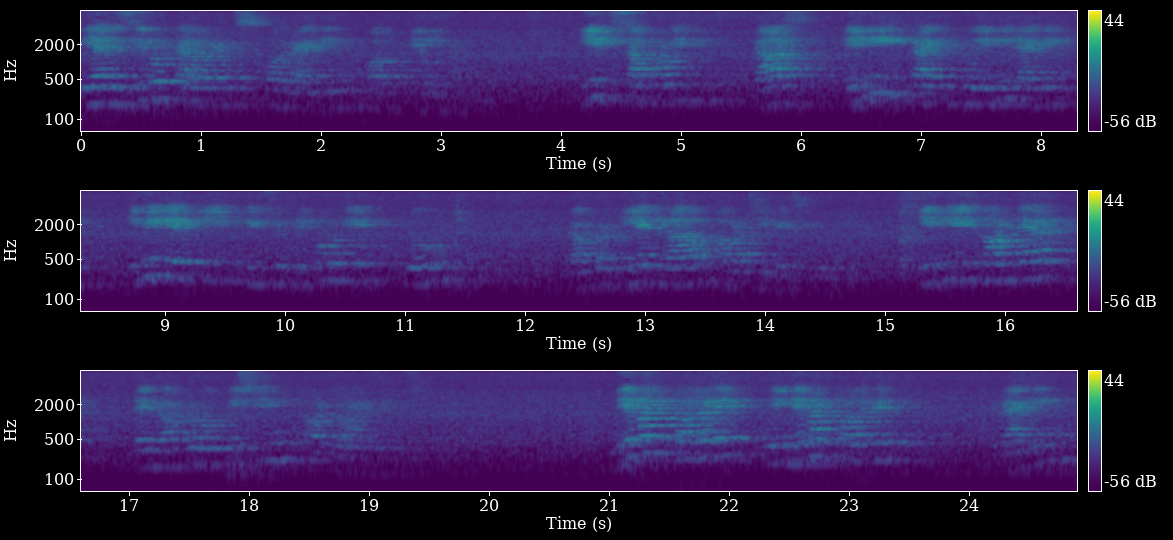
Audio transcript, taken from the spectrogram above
We have zero tolerance for ragging of any kind. If somebody does any try to any ragging, immediately you should report it to Dr. D. N. Rao, our chief executive. If he is not there, then Dr. Vishnu or joint. Never tolerate, we never tolerate ragging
